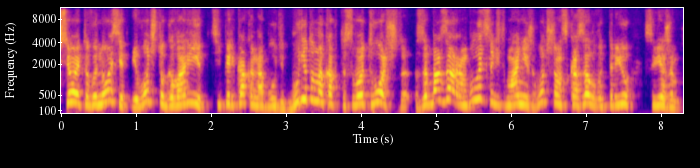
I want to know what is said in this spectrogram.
Все это выносит, и вот что говорит. Теперь как она будет? Будет она как-то свое творчество? За базаром будет следить Манижа? Вот что он сказал в интервью свежим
